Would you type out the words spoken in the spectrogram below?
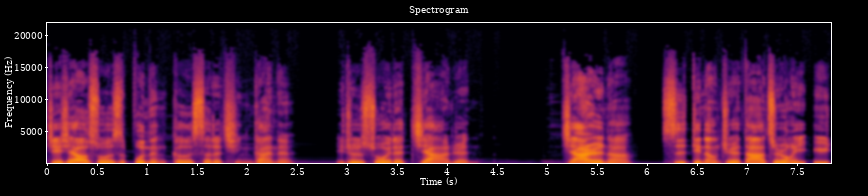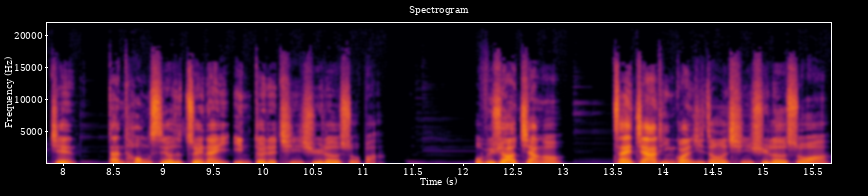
接下来要说的是不能割舍的情感呢，也就是所谓的家人。家人啊，是店长觉得大家最容易遇见，但同时又是最难以应对的情绪勒索吧。我必须要讲哦，在家庭关系中的情绪勒索啊，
